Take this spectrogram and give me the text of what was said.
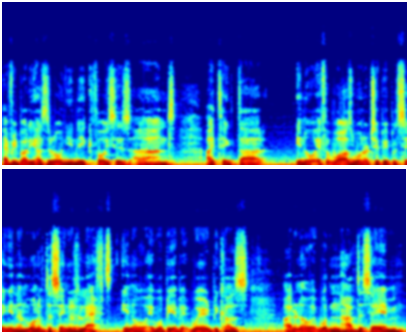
everybody has their own unique voices, and I think that you know if it was one or two people singing and one of the singers left, you know, it would be a bit weird because I don't know, it wouldn't have the same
